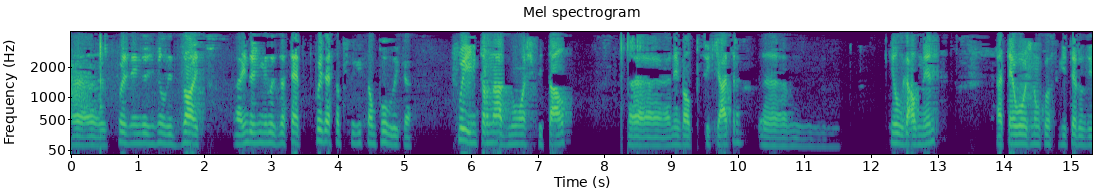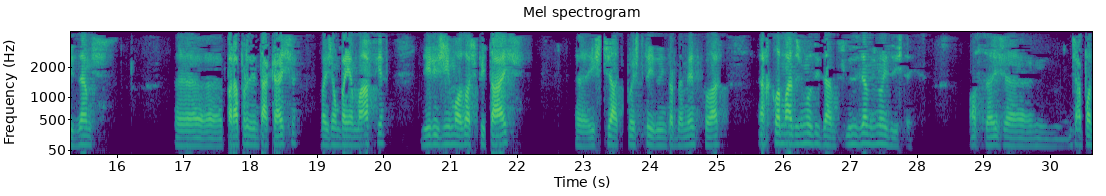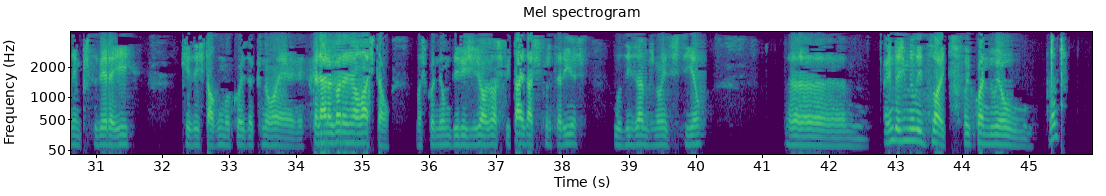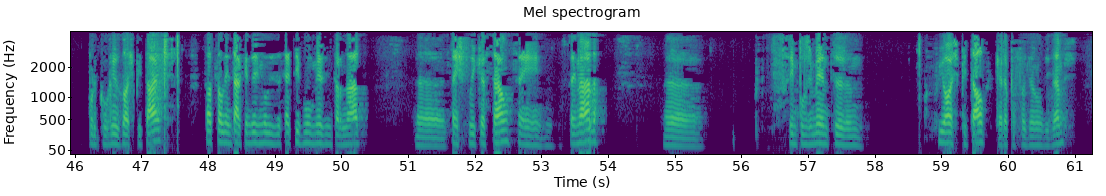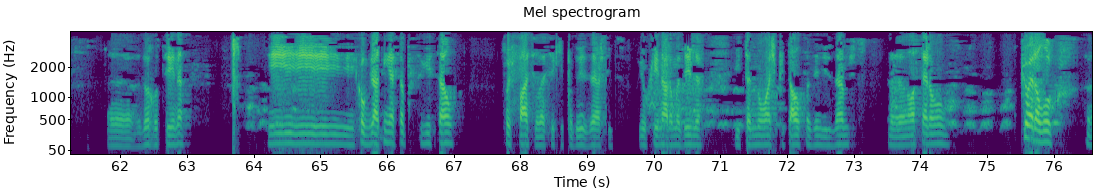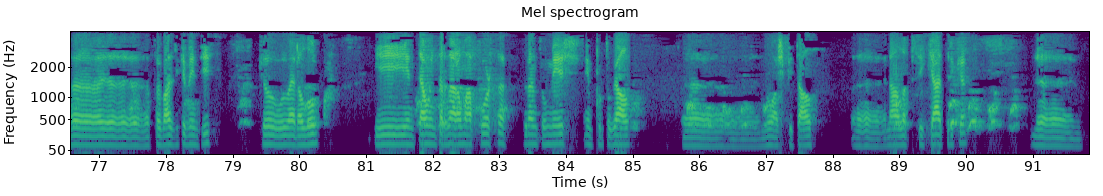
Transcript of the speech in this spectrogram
Uh, depois em 2018, uh, em 2017, depois dessa perseguição pública, fui internado num hospital uh, a nível psiquiatra, ilegalmente. Até hoje não consegui ter os exames uh, para apresentar queixa. Vejam bem a máfia. Dirigi-me aos hospitais, uh, isto já depois de sair do internamento, claro, a reclamar dos meus exames. Os exames não existem. Ou seja, já podem perceber aí que existe alguma coisa que não é. Se calhar agora já lá estão, mas quando eu me dirigi aos hospitais, às secretarias, os exames não existiam. Uh, em 2018 foi quando eu, pronto, percorri os hospitais. Só de salientar que em 2017 tive um mês internado, uh, sem explicação, sem, sem nada. Uh, simplesmente fui ao hospital, que era para fazer uns exames da rotina. E como já tinha essa perseguição, foi fácil essa equipa do exército. Eu caí na armadilha e estando num hospital fazendo exames, uh, eles disseram que eu era louco. Uh, foi basicamente isso, que eu era louco. E então internaram-me à força durante um mês em Portugal, uh, no hospital, uh, na ala psiquiátrica. Uh,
